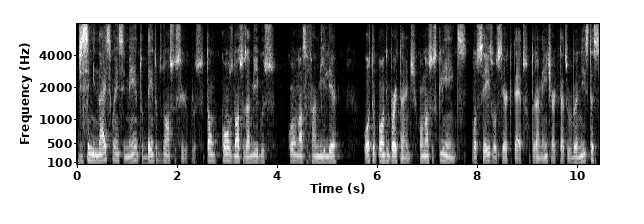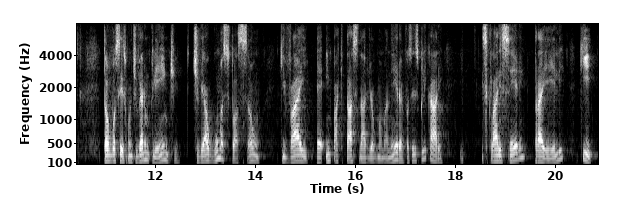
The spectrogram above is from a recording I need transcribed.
disseminar esse conhecimento dentro dos nossos círculos. Então, com os nossos amigos, com nossa família. Outro ponto importante, com nossos clientes. Vocês vão ser arquitetos futuramente, arquitetos urbanistas. Então, vocês, quando tiverem um cliente, tiver alguma situação que vai é, impactar a cidade de alguma maneira, vocês explicarem e esclarecerem para ele que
